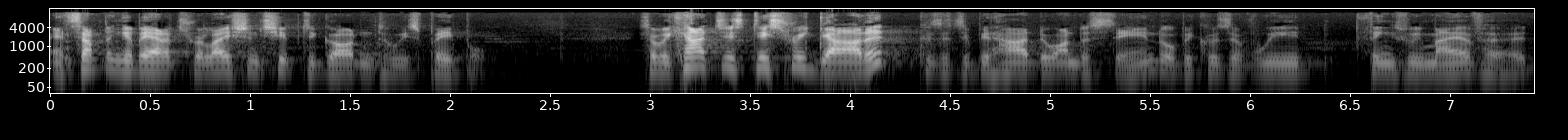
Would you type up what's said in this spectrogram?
and something about its relationship to God and to His people. So we can't just disregard it because it's a bit hard to understand or because of weird things we may have heard.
